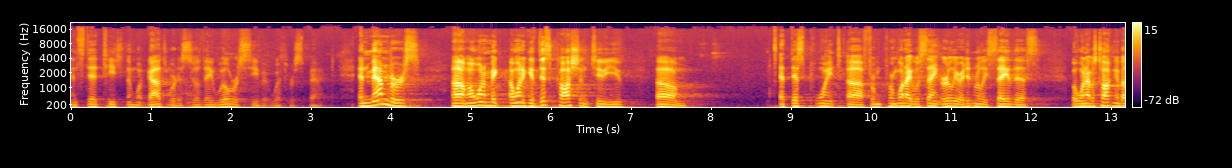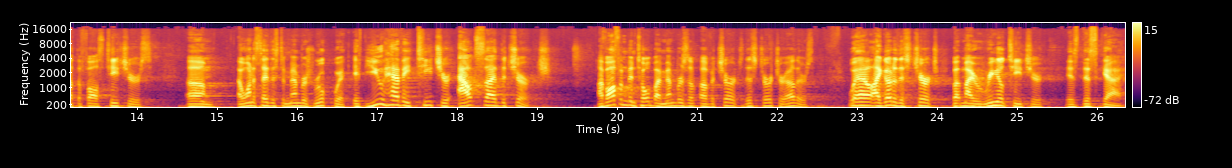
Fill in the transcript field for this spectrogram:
Instead, teach them what God's word is so they will receive it with respect. And members, um, I, want to make, I want to give this caution to you um, at this point. Uh, from, from what I was saying earlier, I didn't really say this, but when I was talking about the false teachers, um, I want to say this to members real quick. If you have a teacher outside the church, I've often been told by members of, of a church, this church or others, well, I go to this church, but my real teacher is this guy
